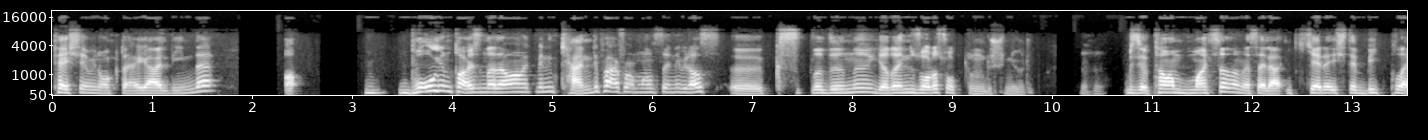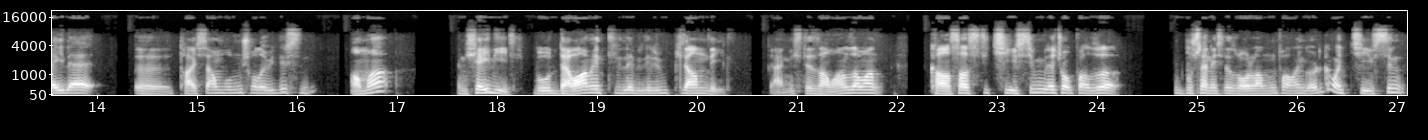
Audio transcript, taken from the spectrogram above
teşlemi noktaya geldiğinde bu oyun tarzında devam etmenin kendi performanslarını biraz e, kısıtladığını ya da hani zora soktuğunu düşünüyorum. Hı hı. Biz tamam bu maçta da mesela iki kere işte big play ile e, touchdown bulmuş olabilirsin. Ama hani şey değil. Bu devam ettirilebilir bir plan değil. Yani işte zaman zaman Kansas City Chiefs'in bile çok fazla bu sene işte zorlandığını falan gördük ama Chiefs'in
